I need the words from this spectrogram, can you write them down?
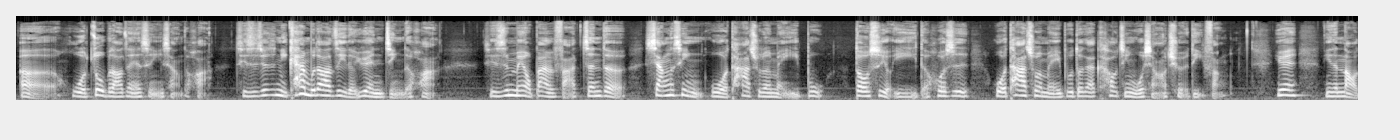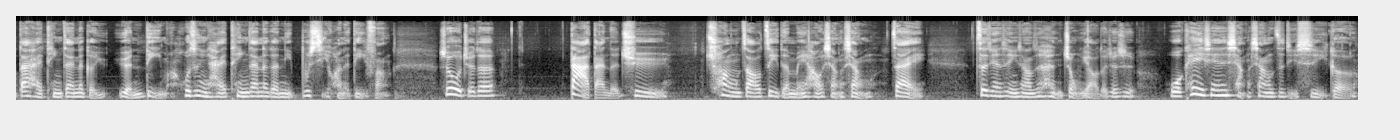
呃我做不到这件事情上的话，其实就是你看不到自己的愿景的话。其实没有办法真的相信我踏出的每一步都是有意义的，或是我踏出的每一步都在靠近我想要去的地方。因为你的脑袋还停在那个原地嘛，或者你还停在那个你不喜欢的地方。所以我觉得大胆的去创造自己的美好想象，在这件事情上是很重要的。就是我可以先想象自己是一个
